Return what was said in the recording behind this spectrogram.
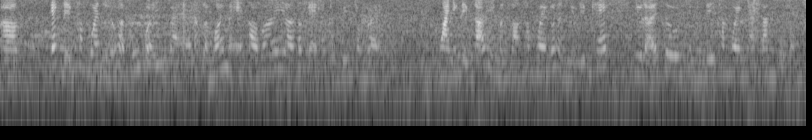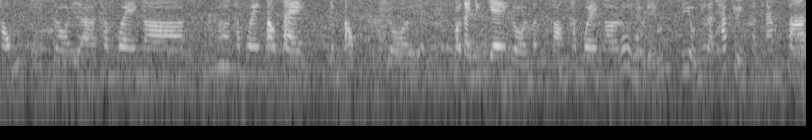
À, các điểm tham quan thì rất là thú vị và rất là mới mẻ so với tất cả các thành viên trong đoàn ngoài những điểm đó thì mình còn tham quan rất là nhiều điểm khác. Như là ở Seoul thì mình đi tham quan nhà xanh của tổng thống rồi à, tham quan à, à, tham quan bảo tàng dân tộc rồi bảo tàng dân gian rồi mình còn tham quan à, rất là nhiều điểm. Ví dụ như là tháp truyền hình Nam San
